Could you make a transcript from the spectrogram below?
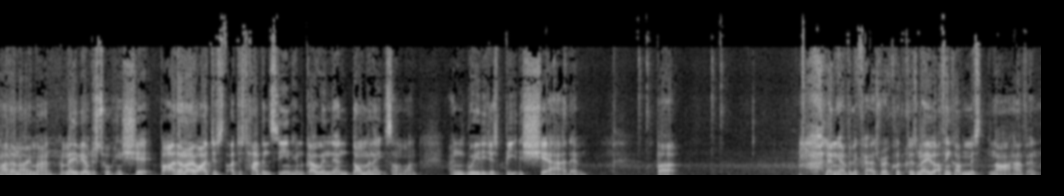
I don't know, man. Maybe I'm just talking shit. But I don't know. I just I just haven't seen him go in there and dominate someone and really just beat the shit out of them. But let me have a look at his record because maybe I think I've missed. No, I haven't.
